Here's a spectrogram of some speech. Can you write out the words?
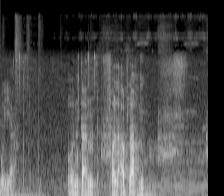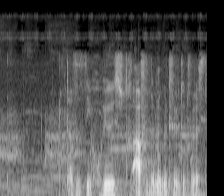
Oh ja. Und dann voll ablachen. Das ist die Höchststrafe, wenn du getötet wirst.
